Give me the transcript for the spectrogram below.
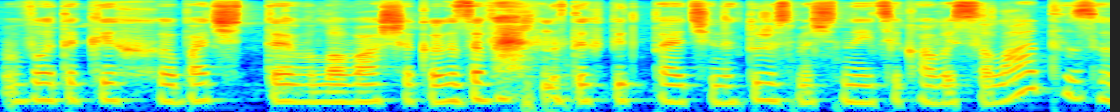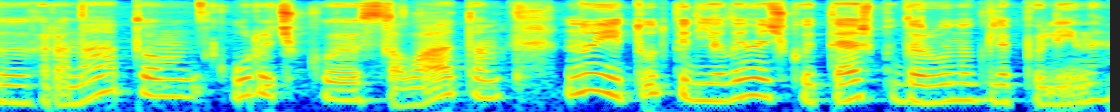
В таких, бачите, в лавашиках завернутих підпечених дуже смачний цікавий салат з гранатом, курочкою, салатом. Ну і тут під ялиночкою теж подарунок для Поліни.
